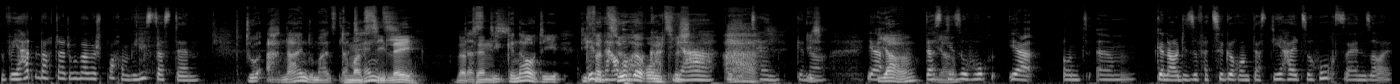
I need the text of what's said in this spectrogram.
Wir hatten doch darüber gesprochen. Wie hieß das denn? Du, ach nein, du meinst du Latenz. meinst Delay. Das, Latenz. die, genau, die, die genau, Verzögerung oh Gott, zwischen. Ja, ah, Latent, genau. ich- ja, ja, dass ja. die so hoch, ja, und ähm, genau diese Verzögerung, dass die halt so hoch sein soll.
